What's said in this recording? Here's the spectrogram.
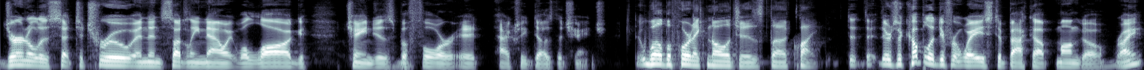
journal is set to true, and then suddenly now it will log changes before it actually does the change. Well, before it acknowledges the client. Th- th- There's a couple of different ways to back up Mongo, right?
